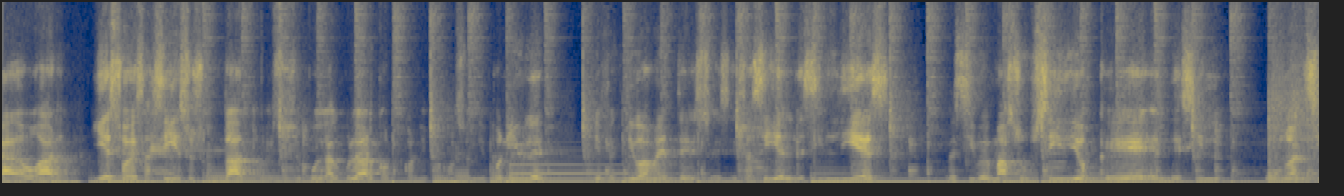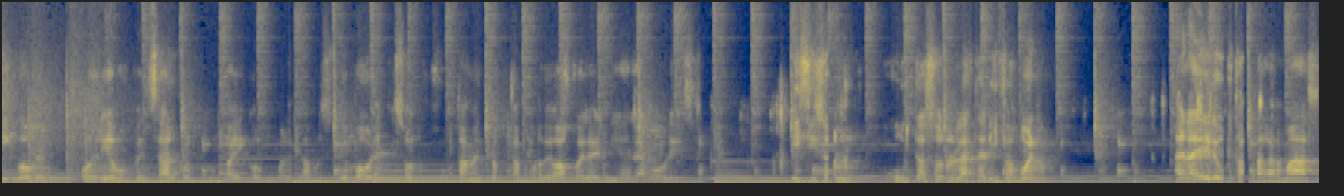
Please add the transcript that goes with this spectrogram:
cada hogar. Y eso es así, eso es un dato, eso se puede calcular con, con información disponible y efectivamente es, es, así. El decil 10 recibe más subsidios que el decil 1 al 5 que podríamos pensar con un país con un 40% de pobres, que son justamente que están por debajo de la línea de la pobreza. Y si son justas o no las tarifas, bueno, a nadie le gusta pagar más,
